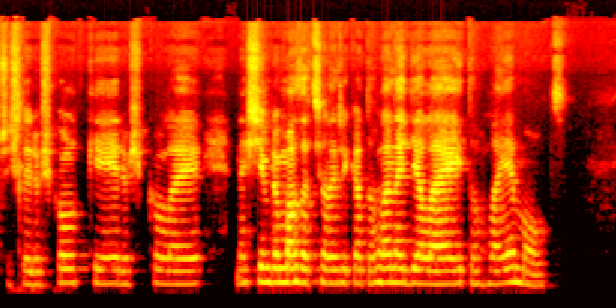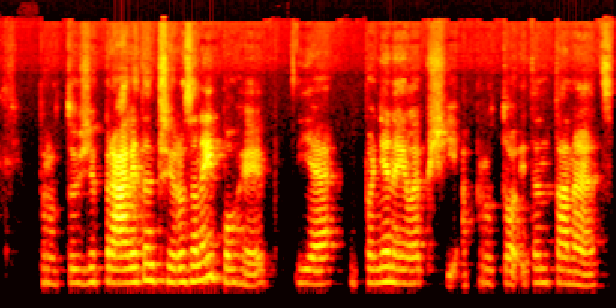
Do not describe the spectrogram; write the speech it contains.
přišli do školky, do školy, než jim doma začali říkat, tohle nedělej, tohle je moc. Protože právě ten přirozený pohyb je úplně nejlepší a proto i ten tanec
